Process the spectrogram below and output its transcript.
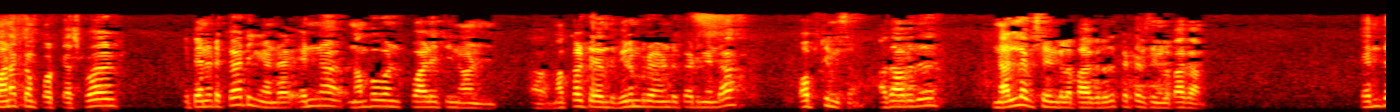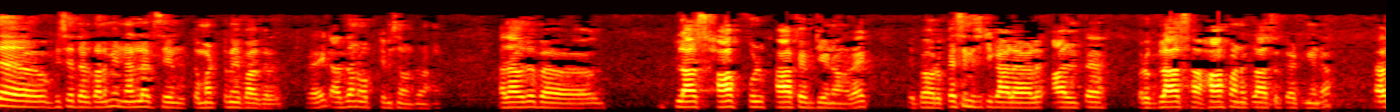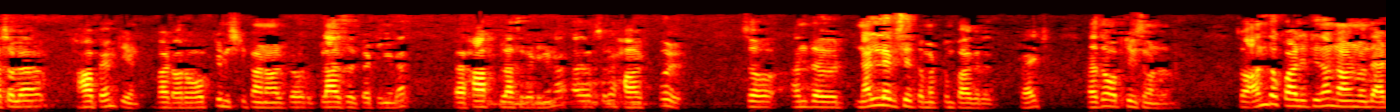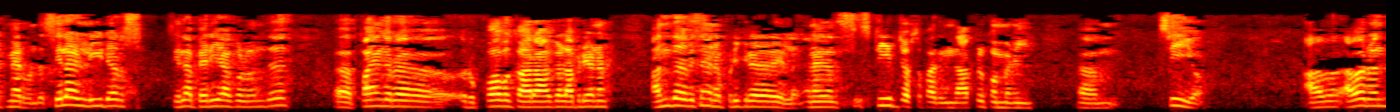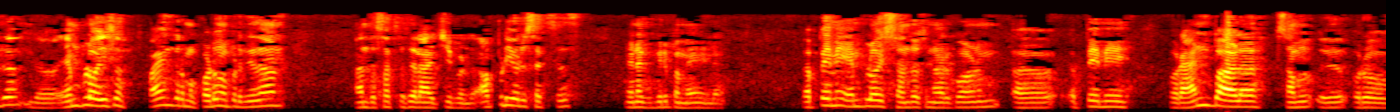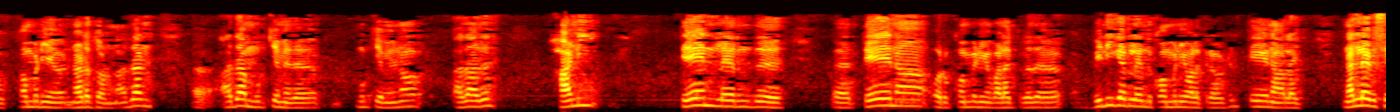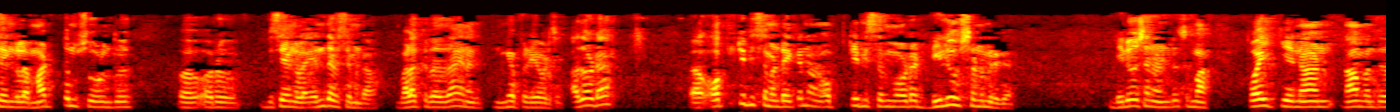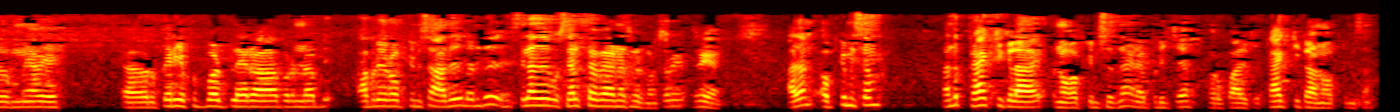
வணக்கம் podcast world இப்போ என்கிட்ட கேட்டீங்கன்னா என்ன நம்பர் ஒன் குவாலிட்டி நான் மக்கள்கிட்ட இருந்து விரும்புகிறேன்னு கேட்டீங்கன்னா ஆப்டிமிசம் அதாவது நல்ல விஷயங்களை பார்க்கறது கெட்ட விஷயங்களை பார்க்காம. எந்த விஷயத்தை எடுத்தாலுமே நல்ல விஷயத்தை மட்டுமே பார்க்கறது ரைட் அதுதான் ஆப்டிமிசம் வந்து. அதாவது இப்போ கிளாஸ் ஹாஃப் ஃபுல் ஹாஃப் எம்டினாங்க ரைட் இப்போ ஒரு பெசிமிஸ்டிக் ஆள் ஆள் ஆள்கிட்ட ஒரு கிளாஸ் ஹாஃப் ஆன கிளாஸ் கேட்டிங்கன்னா சொல்ல ஹாஃப் எம்டி பட் ஒரு ஆப்டிமிஸ்டிக்கான ஆள்கிட்ட ஒரு கிளாஸ் கேட்டிங்கன்னா ஹாஃப் கிளாஸ் கேட்டிங்கன்னா அதை சொல்ல ஹாஃப் ஃபுல் ஸோ அந்த நல்ல விஷயத்தை மட்டும் பார்க்கறது ரைட் அதுதான் ஆப்டிமிசம் பண்ணுறது ஸோ அந்த குவாலிட்டி தான் நான் வந்து அட்மையர் பண்ணுறேன் சில லீடர்ஸ் சில பெரியாக்கள் வந்து பயங்கர ஒரு கோபக்காராக்கள் அப்படியான அந்த விஷயம் எனக்கு பிடிக்கிறதே இல்லை. எனக்கு ஸ்டீவ் ஜாப்ஸ் பார்த்தீங்கன்னா இந்த ஆப்பிள் கம்பெனி சிஇஓ அவர் அவர் வந்து இந்த எம்ப்ளாயிஸ் பயங்கரமாக கொடுமைப்படுத்தி தான் அந்த சக்சஸ் எல்லாம் அச்சீவ் பண்ணுறது அப்படி ஒரு சக்சஸ் எனக்கு விருப்பமே இல்லை. எப்பயுமே எம்ப்ளாயிஸ் சந்தோஷமா இருக்கணும். எப்பயுமே ஒரு அன்பால சமு ஒரு கம்பெனியை நடத்தணும். அதான் அதான் முக்கியம். இது முக்கியம். இன்னும் அதாவது ஹனி தேன்ல இருந்து தேனா ஒரு கம்பெனியை வளர்க்கறது வினிகர்ல இருந்து கம்பெனியை வளர்க்கறத தேனா லைக் நல்ல விஷயங்களை மட்டும் சூழ்ந்து ஒரு விஷயங்களை எந்த விஷயம்டா வளர்க்கறது தான் எனக்கு மிகப்பெரிய விஷயம் அதோட ஆப்டிமிசம் நான் ஆப்டிமிசமோட டிலூஷனும் இருக்கு. டிலூஷன் வந்து சும்மா பொய்க்கு நான் நான் வந்து உண்மையாவே ஒரு பெரிய ஃபுட்பால் பிளேயரா அப்புறம் அப்படி அப்படி ஒரு ஆப்டிமிசம் அது வந்து சில செல்ஃப் அவேர்னஸ் இருக்கும் சரி சரியா? அதான் ஆப்டிமிசம் வந்து ப்ராக்டிக்கலான ஆப்டிமிசம் தான் எனக்கு பிடிச்ச ஒரு குவாலிட்டி ப்ராக்டிக்கலான ஆப்டிமிசம்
